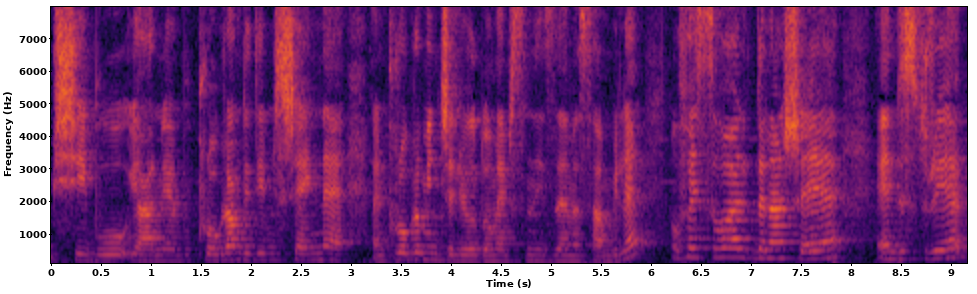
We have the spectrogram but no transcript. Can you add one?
bir şey bu? Yani bu program dediğimiz şey ne? Yani program inceliyordum hepsini izlemesem bile. O festival denen şeye, endüstriye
